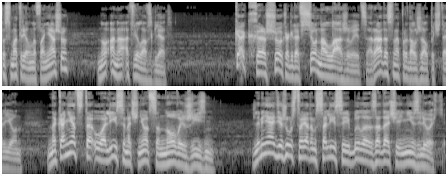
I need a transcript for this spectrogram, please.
посмотрел на Фаняшу, но она отвела взгляд. «Как хорошо, когда все налаживается», — радостно продолжал почтальон. «Наконец-то у Алисы начнется новая жизнь». Для меня дежурство рядом с Алисой было задачей не из легких.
